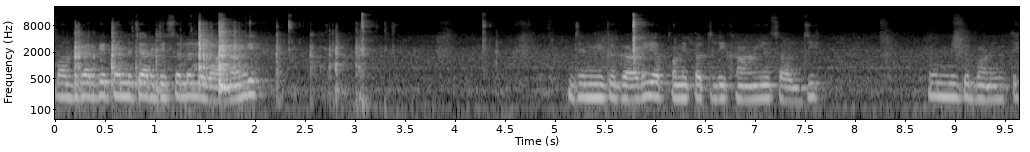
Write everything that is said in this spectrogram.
ਬੰਦ ਕਰਕੇ ਤਿੰਨ ਚਾਰ ਵਿਸਲ ਲਵਾ ਲਾਂਗੇ। ਜਿੰਨੀ ਕੁ ਗਾੜੀ ਆਪਾਂ ਨੇ ਪਤਲੀ ਖਾਣੀ ਆ ਸਬਜ਼ੀ, ਉਨੀ ਕੁ ਬਣੇ ਤੇ।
